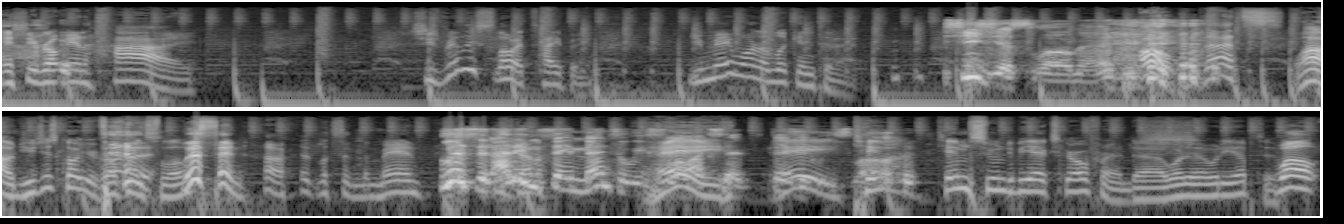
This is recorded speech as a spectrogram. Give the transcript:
And she wrote in hi. She's really slow at typing. You may want to look into that. She's just slow, man. Oh, that's. Wow, you just called your girlfriend slow? listen, listen. The man Listen, I didn't say mentally slow. I Hey, said hey, slow. Tim, Tim's soon to be ex girlfriend. Uh, what, what are you up to? Well,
